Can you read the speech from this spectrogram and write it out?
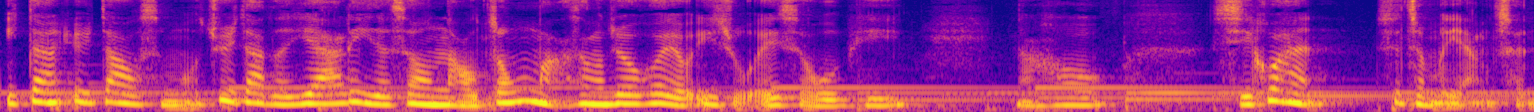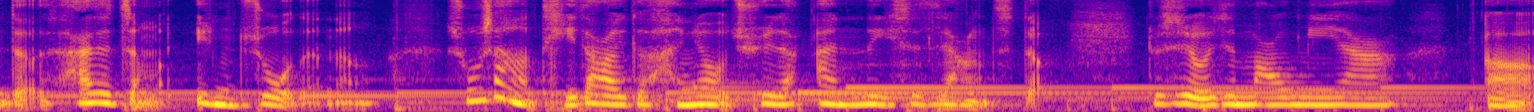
一旦遇到什么巨大的压力的时候，脑中马上就会有一组 SOP。然后，习惯是怎么养成的？它是怎么运作的呢？书上有提到一个很有趣的案例，是这样子的：就是有一只猫咪啊，呃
